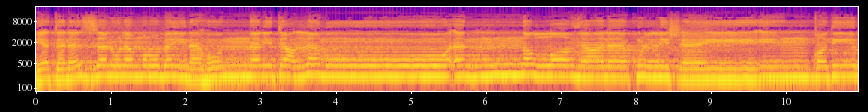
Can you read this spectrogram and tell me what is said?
يتنزل الأمر بينهن لتعلموا أن الله على كل شيء قدير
